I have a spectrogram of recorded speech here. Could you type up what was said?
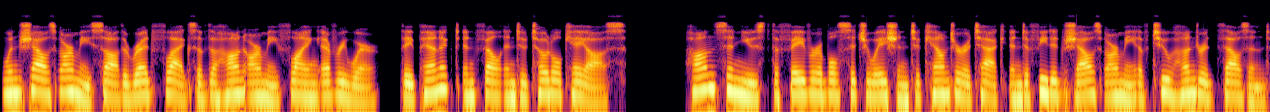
When Zhao's army saw the red flags of the Han army flying everywhere, they panicked and fell into total chaos. Han Xin used the favorable situation to counter-attack and defeated Zhao's army of 200,000.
